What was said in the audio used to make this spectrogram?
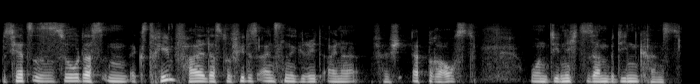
bis jetzt ist es so, dass im Extremfall, dass du für das einzelne Gerät eine App brauchst und die nicht zusammen bedienen kannst.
